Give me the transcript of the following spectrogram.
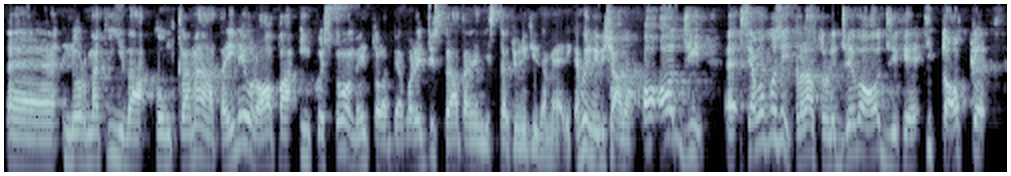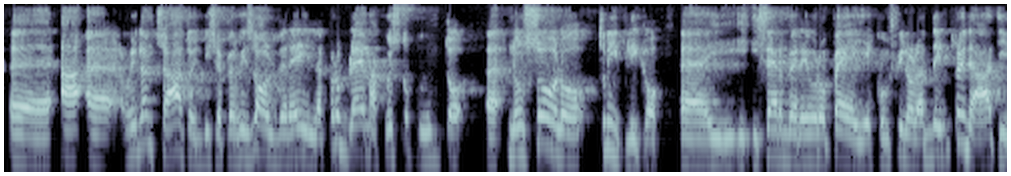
eh, normativa conclamata in Europa, in questo momento l'abbiamo registrata negli Stati Uniti d'America. Quindi diciamo, o- oggi eh, siamo così, tra l'altro leggevo oggi che TikTok eh, ha eh, rilanciato e dice per risolvere il problema a questo punto eh, non solo triplico eh, i, i, server europei e confino là dentro i dati,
